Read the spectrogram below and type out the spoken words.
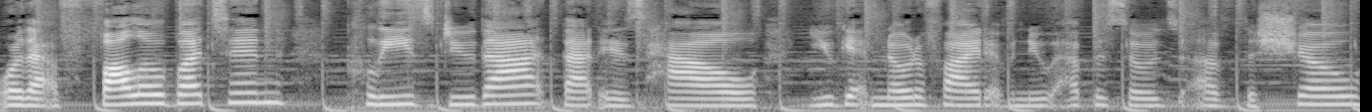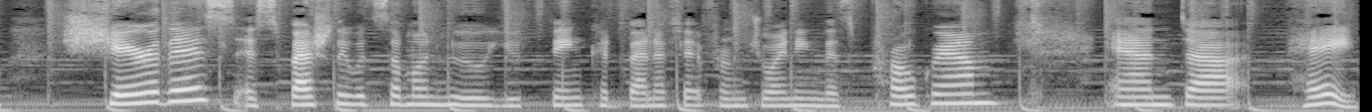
or that follow button, please do that. That is how you get notified of new episodes of the show. Share this, especially with someone who you think could benefit from joining this program. And uh, hey,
